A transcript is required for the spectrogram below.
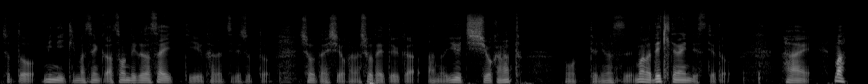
ちょっと見に行きませんか遊んでくださいっていう形でちょっと招待しようかな招待というかあの誘致しようかなと思っております。まだできてないんですけどはい。まあ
